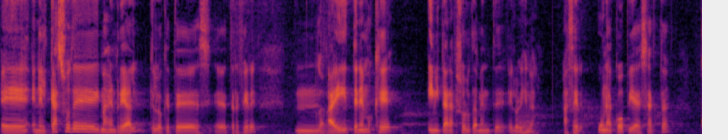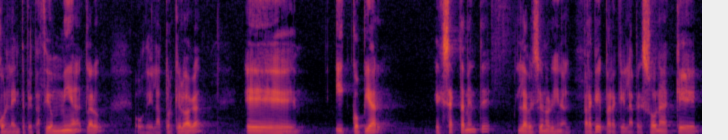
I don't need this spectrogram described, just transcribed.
Eh, en el caso de imagen real, que es lo que te, eh, te refiere, mm, ahí tenemos que imitar absolutamente el original. Hacer una copia exacta con la interpretación mía, claro, o del actor que lo haga, y copiar exactamente la versión original. ¿Para qué? Para que la persona que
